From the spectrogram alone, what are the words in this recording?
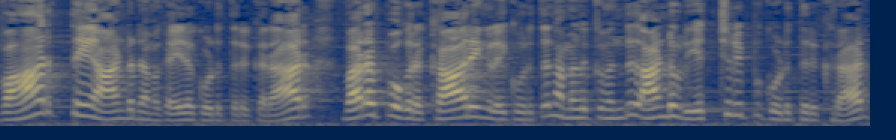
வார்த்தை ஆண்டு நம்ம கையில கொடுத்திருக்கிறார். வரப்போகிற காரியங்களை குறித்து நம்மளுக்கு வந்து ஆண்டவர் எச்சரிப்பு கொடுத்திருக்கிறார்.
